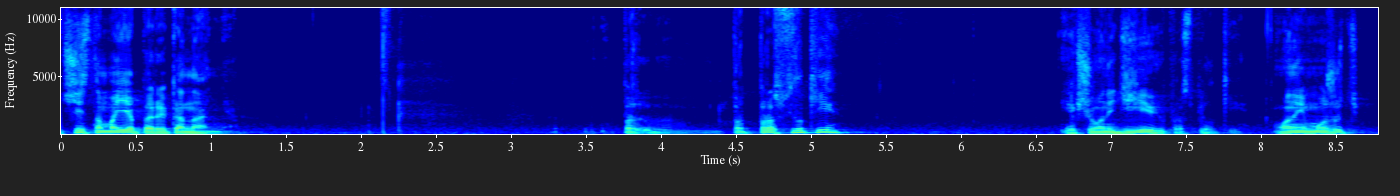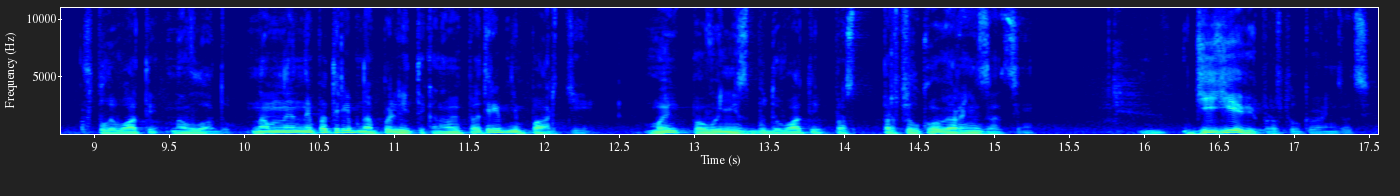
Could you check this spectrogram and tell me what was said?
чисто моє переконання, профспілки, якщо вони дієві профспілки, вони можуть впливати на владу. Нам не, не потрібна політика, нам не потрібні партії. Ми повинні збудувати профспілкові організації. Дієві профспілкові організації.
